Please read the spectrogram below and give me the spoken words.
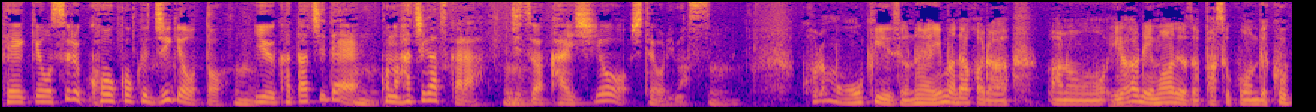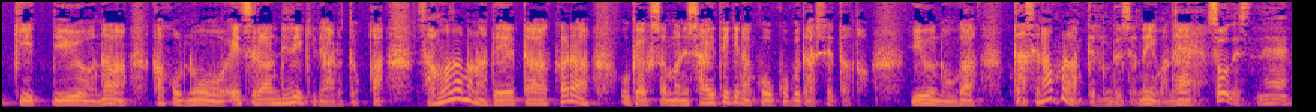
提供する広告事業という形で、この8月から実は開始をしております。これも大きいですよね。今だから、あの、いわゆる今までだとパソコンでクッキーっていうような過去の閲覧履歴であるとか、様々なデータからお客様に最適な広告出してたというのが出せなくなってるんですよね、今ね。そうですね。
